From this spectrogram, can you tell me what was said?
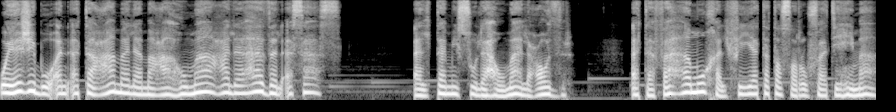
ويجب أن أتعامل معهما على هذا الأساس. ألتمس لهما العذر أتفهم خلفية تصرفاتهما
